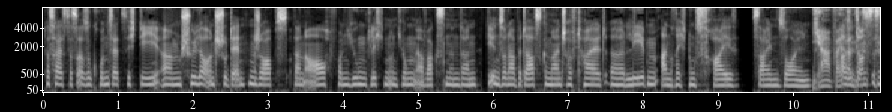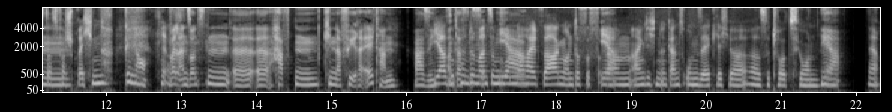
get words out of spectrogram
Das heißt, dass also grundsätzlich die ähm, Schüler- und Studentenjobs dann auch von Jugendlichen und jungen Erwachsenen dann, die in so einer Bedarfsgemeinschaft halt äh, leben, anrechnungsfrei sein sollen. Ja, weil also ansonsten das ist das Versprechen. Genau, ja. weil ansonsten äh, äh, haften Kinder für ihre Eltern quasi. Ja, so könnte man es im Grunde halt sagen und das ist ja. ähm, eigentlich eine ganz unsägliche äh, Situation. Ja. ja.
